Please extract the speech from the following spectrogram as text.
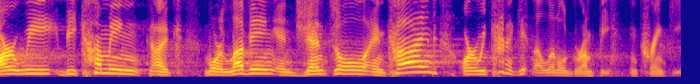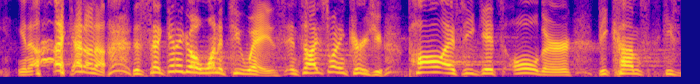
are we becoming like more loving and gentle and kind, or are we kind of getting a little grumpy and cranky? You know, like I don't know. This is to go one of two ways. And so I just want to encourage you. Paul, as he gets older, becomes he's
